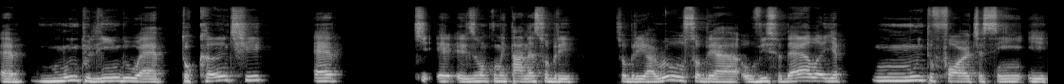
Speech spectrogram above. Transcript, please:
é muito lindo, é tocante, é que eles vão comentar, né, sobre sobre a Rue, sobre a, o vício dela e é muito forte assim e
